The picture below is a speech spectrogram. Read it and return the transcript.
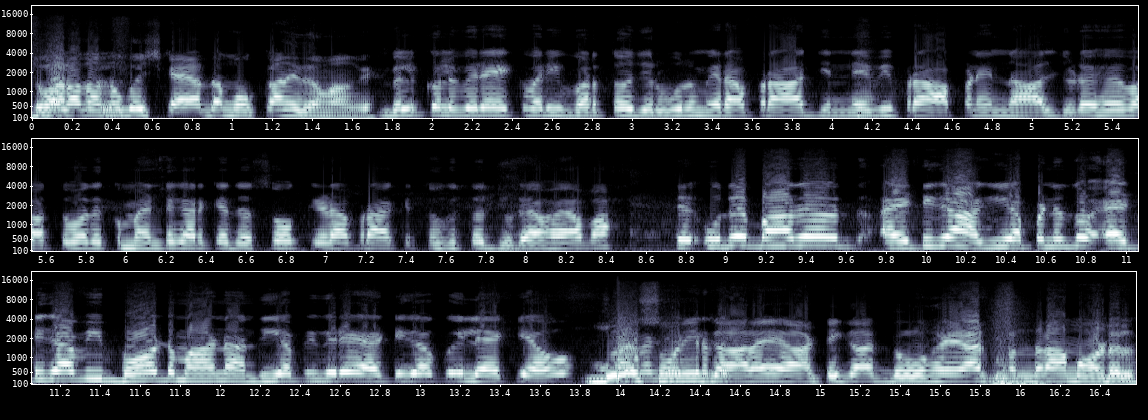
ਦੁਬਾਰਾ ਤੁਹਾਨੂੰ ਕੋਈ ਸ਼ਿਕਾਇਤ ਦਾ ਮੌਕਾ ਨਹੀਂ ਦੇਵਾਂਗੇ। ਬਿਲਕੁਲ ਵੀਰੇ ਇੱਕ ਵਾਰੀ ਵਰਤੋ ਜਰੂਰ ਮੇਰਾ ਭਰਾ ਜਿੰਨੇ ਵੀ ਭਰਾ ਆਪਣੇ ਨਾਲ ਜੁੜੇ ਹੋਏ ਵੱਧ ਤੋਂ ਵੱਧ ਕਮੈਂਟ ਕਰਕੇ ਦੱਸੋ ਕਿਹੜਾ ਭਰਾ ਕਿੱਥੋਂ ਕਿੱਥੋਂ ਜੁੜਿਆ ਹੋਇਆ ਵਾ। ਤੇ ਉਹਦੇ ਬਾਅਦ ਐਟੀਗਾ ਆ ਗਈ ਆਪਣੇ ਤੋਂ ਐਟੀਗਾ ਵੀ ਬਹੁਤ ਡਿਮਾਂਡ ਆਂਦੀ ਆ ਵੀ ਵੀਰੇ ਐਟੀਗਾ ਕੋਈ ਲੈ ਕੇ ਆਓ। ਬਹੁਤ ਸੋਹਣੀ ਕਾਰ ਹੈ Ertiga 2015 model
